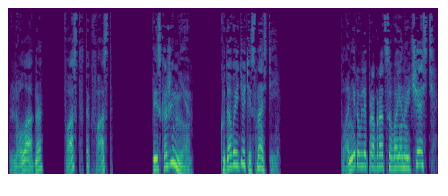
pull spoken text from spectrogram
ну ладно, фаст так фаст. Ты скажи мне, куда вы идете с Настей?» Планировали пробраться в военную часть?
